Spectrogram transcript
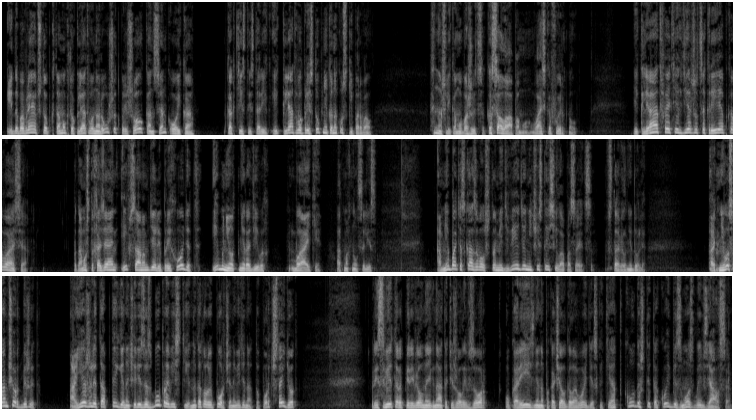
И добавляют, чтоб к тому, кто клятву нарушит, пришел Консенк Ойка когтистый старик, и клятву преступника на куски порвал. Нашли кому божиться, косолапому, Васька фыркнул. И клятв этих держится крепко, Вася, потому что хозяин и в самом деле приходит и мнет нерадивых. Байки, — отмахнулся лис. — А мне батя сказывал, что медведя нечистая сила опасается, — вставил недоля. — От него сам черт бежит. А ежели Топтыгина через избу провести, на которую порча наведена, то порча сойдет. Пресвитер перевел на Игната тяжелый взор, укоризненно покачал головой, дескать, и откуда ж ты такой безмозглый взялся?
